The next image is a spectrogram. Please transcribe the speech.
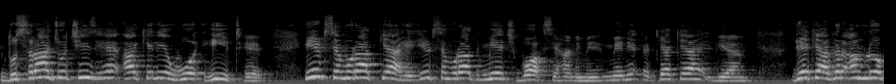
دوسرا جو چیز ہے آ کے لیے وہ ہیٹ ہے۔ ہیٹ سے مراد کیا ہے؟ ہیٹ سے مراد میچ باکس یہاں میں میں نے کیا کیا ہے لیا ہے؟ دیکھیں، اگر ہم لوگ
